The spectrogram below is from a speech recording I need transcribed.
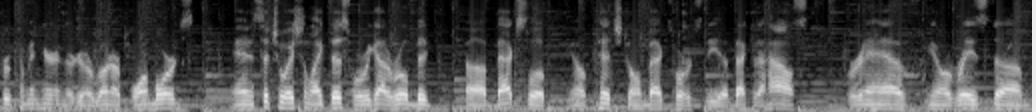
crew come in here and they're gonna run our form boards. And in a situation like this where we got a real big uh, back slope, you know, pitch going back towards the uh, back of the house, we're gonna have, you know, raised, um,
